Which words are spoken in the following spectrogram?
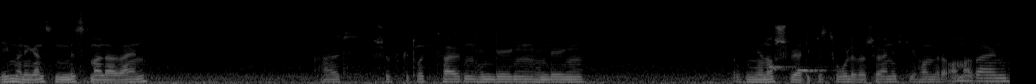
Legen wir den ganzen Mist mal da rein. Halt, Schiff gedrückt halten, hinlegen, hinlegen. Was ist denn hier noch schwer? Die Pistole wahrscheinlich, die hauen wir da auch mal rein.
